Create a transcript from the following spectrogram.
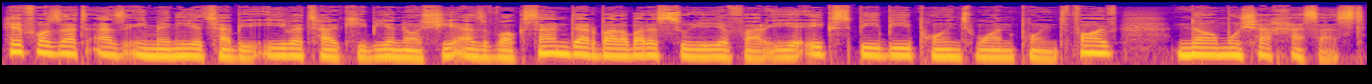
حفاظت از ایمنی طبیعی و ترکیبی ناشی از واکسن در برابر سویه فرعی XBB.1.5 نامشخص است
